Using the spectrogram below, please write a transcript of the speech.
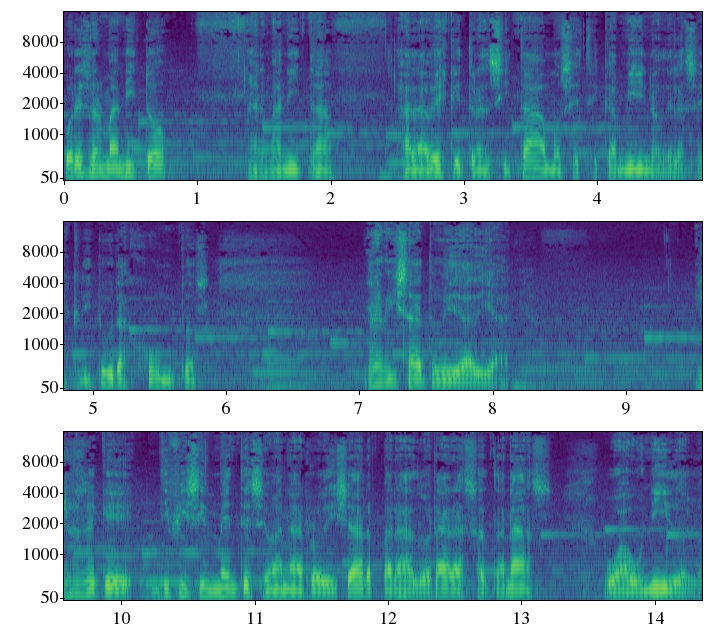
Por eso, hermanito, hermanita, a la vez que transitamos este camino de las escrituras juntos, revisa tu vida diaria. Yo sé que difícilmente se van a arrodillar para adorar a Satanás o a un ídolo,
